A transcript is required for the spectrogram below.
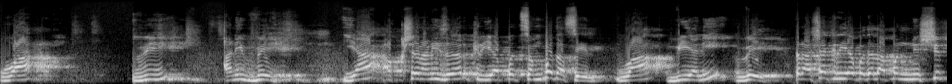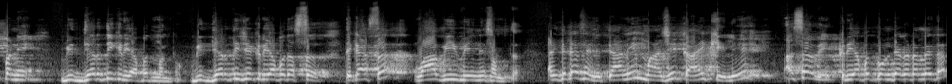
वा वी आणि वे. या अक्षराने जर क्रियापद संपत असेल वा वी आणि वे तर अशा क्रियापदाला आपण निश्चितपणे विद्यार्थी क्रियापद म्हणतो. विद्यार्थी जे क्रियापद असतं ते काय असतं? वा वी वे ने संपतं. आणि ते काय सांगितलं? त्याने माझे काय केले असावे? क्रियापद कोणत्या गटाला येतात?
